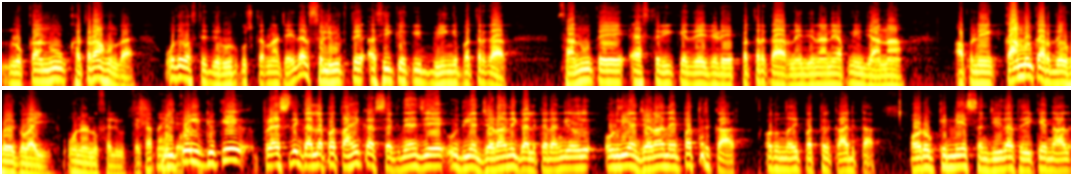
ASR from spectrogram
ਲੋਕਾਂ ਨੂੰ ਖਤਰਾ ਹੁੰਦਾ ਉਹਦੇ ਵਾਸਤੇ ਜ਼ਰੂਰ ਕੁਝ ਕਰਨਾ ਚਾਹੀਦਾ। ਸਲੂਟ ਤੇ ਅਸੀਂ ਕਿਉਂਕਿ ਬੀਇੰਗ ਪੱਤਰਕਾਰ ਸਾਨੂੰ ਤੇ ਇਸ ਤਰੀਕੇ ਦੇ ਜਿਹੜੇ ਪੱਤਰਕਾਰ ਨੇ, ਜਿਨ੍ਹਾਂ ਨੇ ਆਪਣੀ ਜਾਨਾਂ ਆਪਣੇ ਕੰਮ ਕਰਦੇ ਹੋਏ ਗਵਾਈ, ਉਹਨਾਂ ਨੂੰ ਸਲੂਟ ਤੇ ਕਰਨਾ ਬਿਲਕੁਲ, ਕਿਉਂਕਿ ਪ੍ਰੈਸ ਦੀ ਗੱਲ ਆਪਾਂ ਤਾਂ ਹੀ ਕਰ ਸਕਦੇ ਹਾਂ, ਜੇ ਉਹਦੀਆਂ ਜੜ੍ਹਾਂ ਦੀ ਗੱਲ ਕਰਾਂਗੇ, ਉਹ- ਉਹਦੀਆਂ ਜੜ੍ਹਾਂ ਨੇ ਪੱਤਰਕਾਰ ਔਰ ਉਹਨਾਂ ਦੀ ਪੱਤਰਕਾਰਿਤਾ, ਔਰ ਉਹ ਕਿੰਨੇ ਸੰਜੀਦਾ ਤਰੀਕੇ ਨਾਲ,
